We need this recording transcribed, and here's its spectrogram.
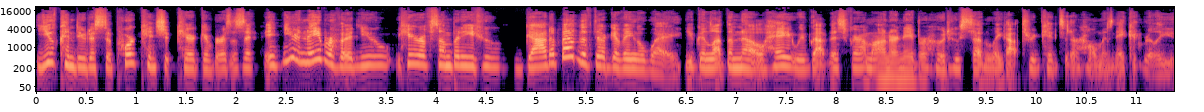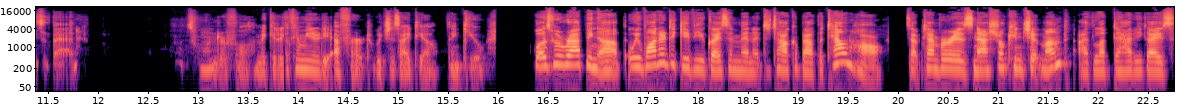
you can do to support kinship caregivers is if in your neighborhood you hear of somebody who got a bed that they're giving away, you can let them know, hey, we've got this grandma in our neighborhood who suddenly got three kids in her home and they could really use a bed. That's wonderful. Make it a community effort, which is ideal. Thank you. Well, as we're wrapping up, we wanted to give you guys a minute to talk about the town hall. September is National Kinship Month. I'd love to have you guys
